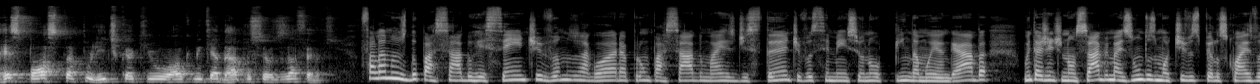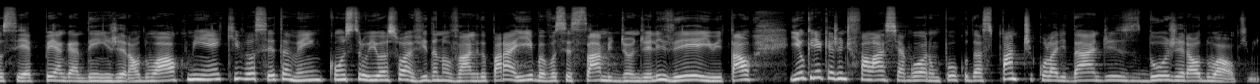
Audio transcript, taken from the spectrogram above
resposta política que o Alckmin quer dar para os seus desafios. Falamos do passado recente, vamos agora para um passado mais distante. Você mencionou Pindamonhangaba. Muita gente não sabe, mas um dos motivos pelos quais você é PhD em Geraldo Alckmin é que você também construiu a sua vida no Vale do Paraíba. Você sabe de onde ele veio e tal. E eu queria que a gente falasse agora um pouco das particularidades do Geraldo Alckmin,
